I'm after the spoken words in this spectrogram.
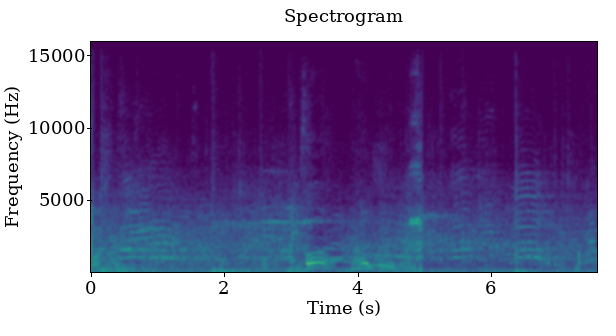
Go on, Maggie. Oh, nice. Come on.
